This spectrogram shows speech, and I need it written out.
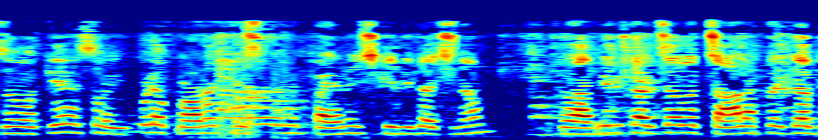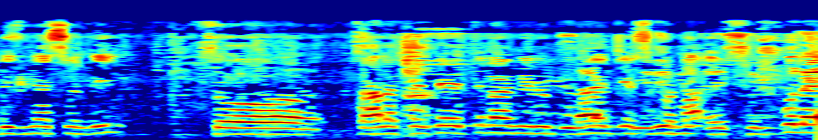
So okay. So ఇప్పుడే ప్రోడక్ట్ తీసుకుని పైనుంచి కిందికి వచ్చినాం. సో అగ్రికల్చర్లో చాలా పెద్ద బిజినెస్ ఉంది. సో చాలా పెద్ద ఎత్తున మీరు బిజినెస్ చేసుకున్నారు సింపులే.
